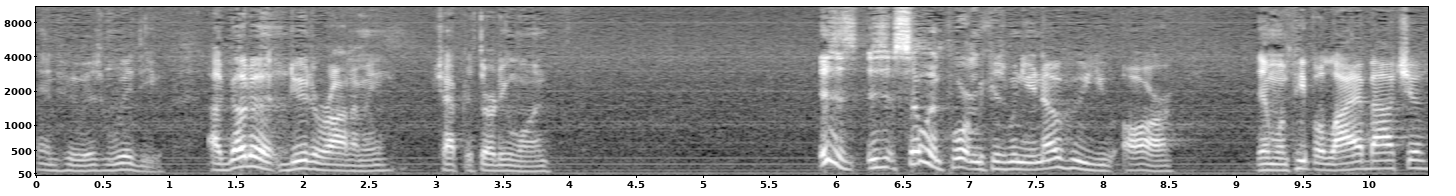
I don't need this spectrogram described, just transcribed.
and who is with you. Uh, go to Deuteronomy chapter 31. This is, this is so important because when you know who you are, then when people lie about you,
